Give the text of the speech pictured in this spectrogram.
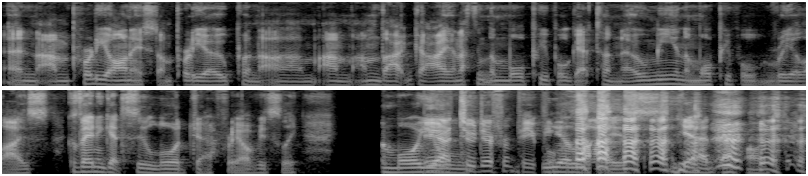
And I'm pretty honest. I'm pretty open. I'm I'm I'm that guy. And I think the more people get to know me, and the more people realize, because they only get to see Lord Jeffrey, obviously the more you yeah, two different people realize, yeah, definitely.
